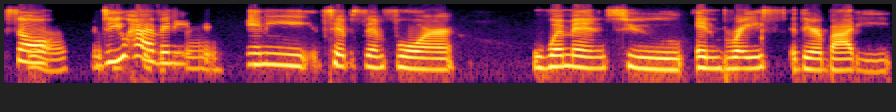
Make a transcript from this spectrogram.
So, Yeah. do you have any any tips then for women to embrace their body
